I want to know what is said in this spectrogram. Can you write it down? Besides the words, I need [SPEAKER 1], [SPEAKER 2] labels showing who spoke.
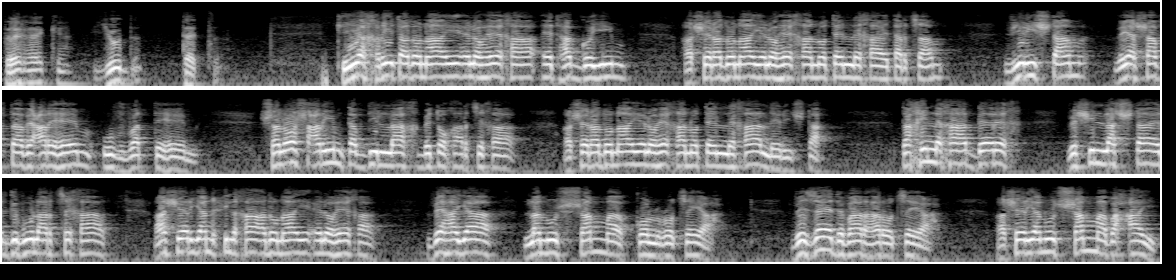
[SPEAKER 1] פרק י"ט
[SPEAKER 2] כי יכרית אדוני אלוהיך את הגויים, אשר אדוני אלוהיך נותן לך את ארצם, וירשתם, וישבת בעריהם ובבתיהם. שלוש ערים תבדיל לך בתוך ארצך, אשר אדוני אלוהיך נותן לך לרשתה. תכין לך הדרך, ושילשת את גבול ארצך, אשר ינחילך אדוני אלוהיך, והיה לנו שמה כל רוצח. וזה דבר הרוצח, אשר ינוס שמה וחי,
